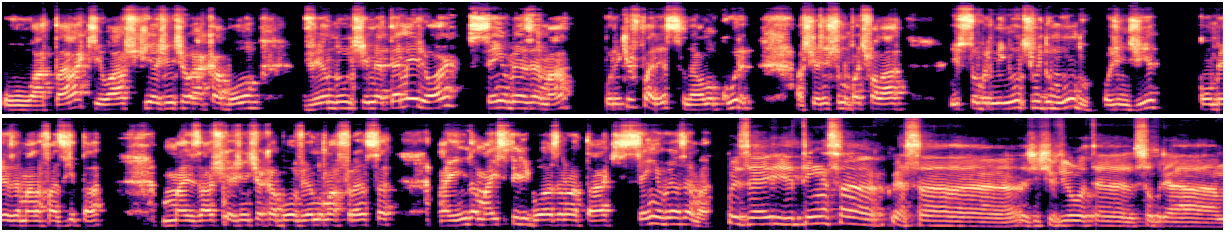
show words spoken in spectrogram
o ataque, eu acho que a gente acabou vendo um time até melhor sem o Benzema, por que pareça, né? Uma loucura. Acho que a gente não pode falar isso sobre nenhum time do mundo hoje em dia, com o Benzema na fase que está, mas acho que a gente acabou vendo uma França ainda mais perigosa no ataque sem o Benzema. Pois é, e tem essa, essa a gente viu até sobre a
